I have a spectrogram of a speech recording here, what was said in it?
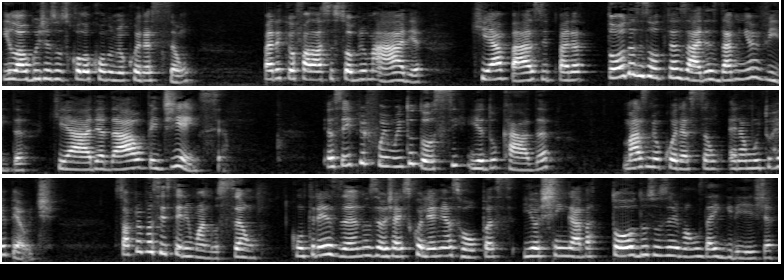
e logo Jesus colocou no meu coração para que eu falasse sobre uma área que é a base para todas as outras áreas da minha vida, que é a área da obediência. Eu sempre fui muito doce e educada, mas meu coração era muito rebelde. Só para vocês terem uma noção, com três anos eu já escolhia minhas roupas e eu xingava todos os irmãos da igreja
